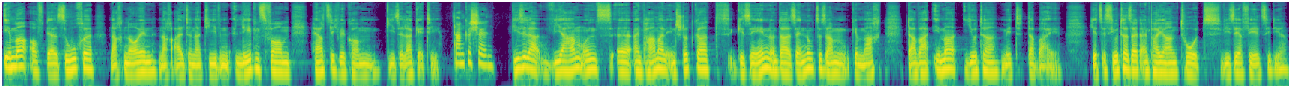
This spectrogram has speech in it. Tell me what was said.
immer auf der Suche nach neuen, nach alternativen Lebensformen. Herzlich willkommen, Gisela Getty. Dankeschön. Gisela, wir haben uns äh, ein paar Mal in Stuttgart gesehen und da Sendung zusammen gemacht. Da war immer Jutta mit dabei. Jetzt ist Jutta seit ein paar Jahren tot. Wie sehr fehlt sie dir?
